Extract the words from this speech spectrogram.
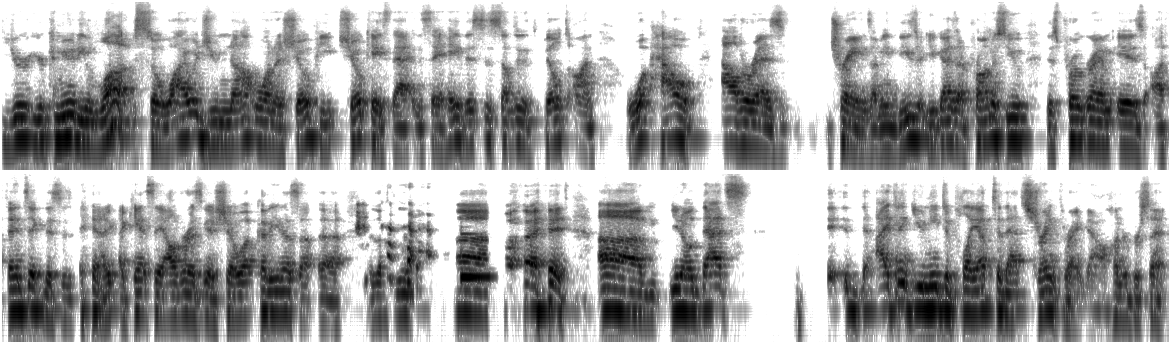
your your community loves. So why would you not want to show showcase that and say, hey, this is something that's built on what how Alvarez trains. I mean, these are you guys. I promise you, this program is authentic. This is I, I can't say Alvarez is going to show up, cutting us. Uh, uh, but um, you know, that's. I think you need to play up to that strength right now, hundred percent.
